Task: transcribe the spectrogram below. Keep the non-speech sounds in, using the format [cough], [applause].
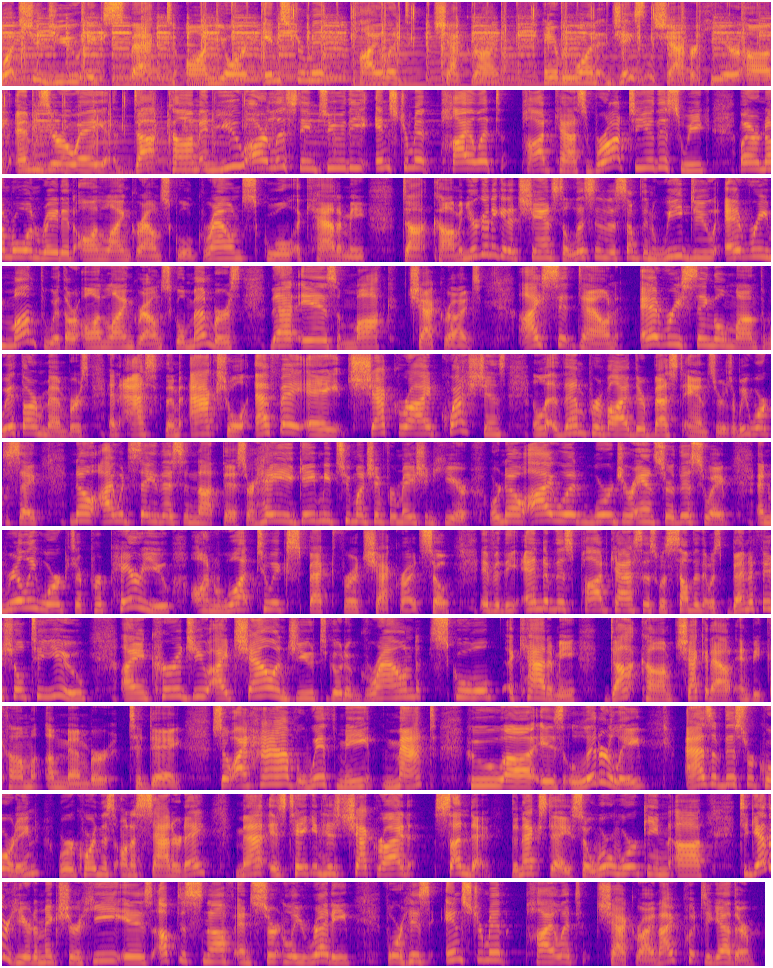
What should you expect on your Instrument Pilot check ride? Hey everyone, Jason Schappert here of MzeroA.com, and you are listening to the Instrument Pilot podcast brought to you this week by our number one rated online ground school, groundschoolacademy.com. And you're going to get a chance to listen to something we do every month with our online ground school members that is mock check rides. I sit down every single month with our members and ask them actual FAA check ride questions and let them provide their best answers. Or we work to say, no, I would say this and not this. Or hey, you gave me too much information here. Or no, I would word your answer this way. And really work to prepare you on what to expect for a check ride. So if at the end of this podcast this was something that was beneficial to you, I encourage you, I challenge you to go to groundschoolacademy.com, check it out, and become a member today. So I have with me Matt, who uh, is literally as of this recording, we're recording this on a Saturday. Matt is taking his check ride Sunday, the next day. So we're working uh, together here to make sure he is up to snuff and certainly ready for his instrument pilot check ride. And I've put together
